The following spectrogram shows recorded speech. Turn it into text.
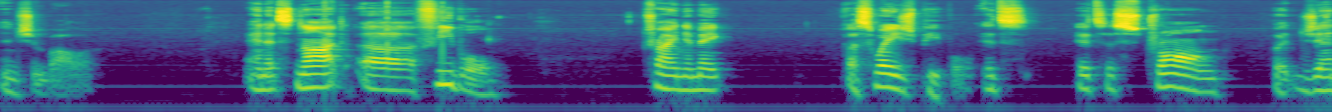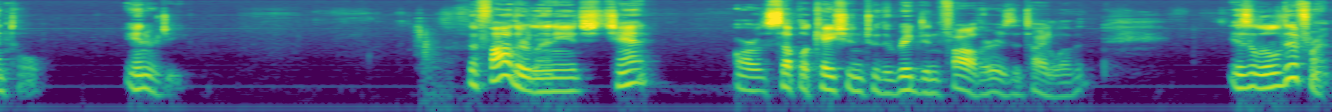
in Shambhala. And it's not uh, feeble trying to make assuage people. It's it's a strong but gentle energy. The father lineage chant or supplication to the Rigden Father is the title of it is a little different.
